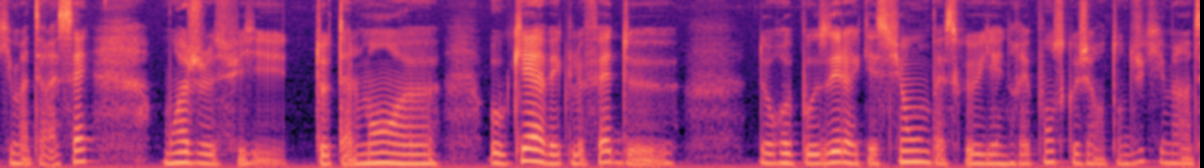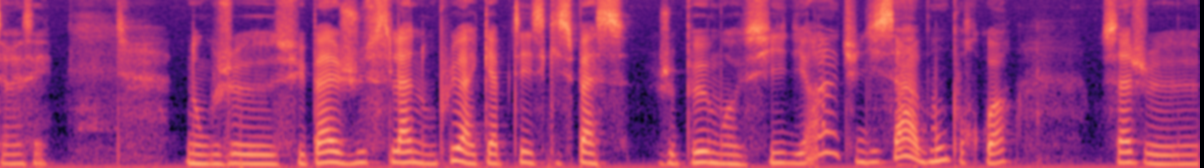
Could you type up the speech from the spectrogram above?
qui m'intéressait. Moi je suis totalement OK avec le fait de, de reposer la question, parce qu'il y a une réponse que j'ai entendue qui m'a intéressée. Donc je suis pas juste là non plus à capter ce qui se passe je peux moi aussi dire ah tu dis ça bon pourquoi? Ça je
